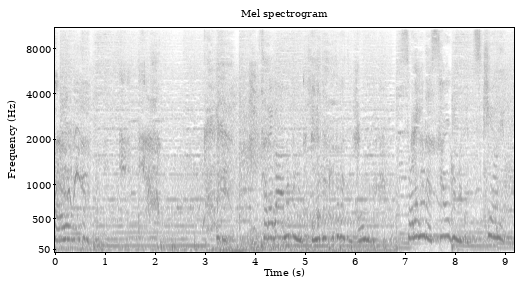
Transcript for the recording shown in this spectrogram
そういうことだそれがあなたが決めたことだというならそれなら最後まで付き合うよ。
